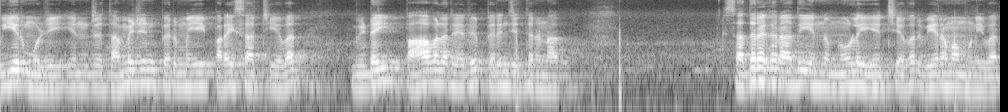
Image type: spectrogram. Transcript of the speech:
உயிர்மொழி என்று தமிழின் பெருமையை பறைசாற்றியவர் விடை பாவலரேறு பெருஞ்சித்திரனார். சதுரகராதி என்னும் நூலை இயற்றியவர் வீரமாமுனிவர்.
